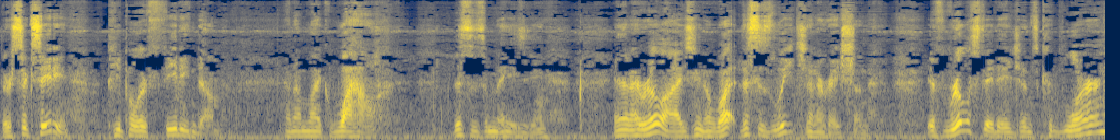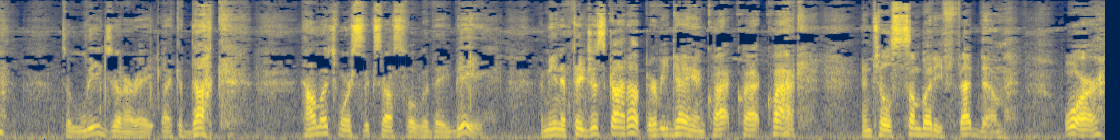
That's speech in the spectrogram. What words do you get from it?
they're succeeding. People are feeding them. And I'm like, wow, this is amazing. And then I realized, you know what? This is lead generation. If real estate agents could learn to lead generate like a duck, how much more successful would they be? I mean, if they just got up every day and quack, quack, quack until somebody fed them, or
